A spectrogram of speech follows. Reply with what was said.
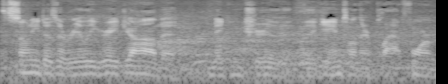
Sony does a really great job at making sure that the games on their platform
